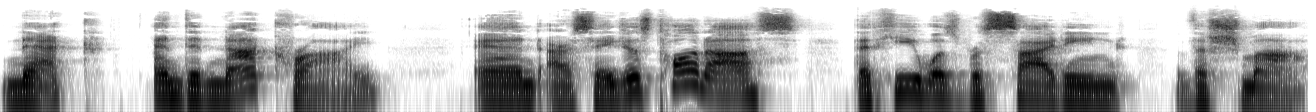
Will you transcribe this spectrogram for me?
neck and did not cry, and our sages taught us that he was reciting the Shema.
